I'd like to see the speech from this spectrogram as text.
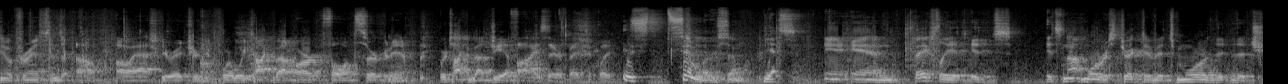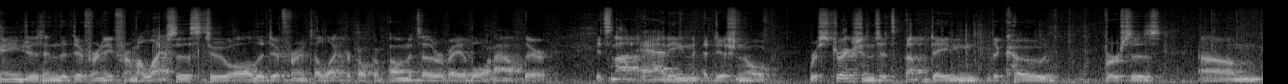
you know, for instance, I'll, I'll ask you, Richard, where we talk about arc fault circuit, and we're talking about GFIs there, basically. It's similar. Similar. Yes. And, and basically, it- it's, it's not more restrictive, it's more the, the changes in the different, from Alexis to all the different electrical components that are available and out there. It's not adding additional restrictions, it's updating the code versus um,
